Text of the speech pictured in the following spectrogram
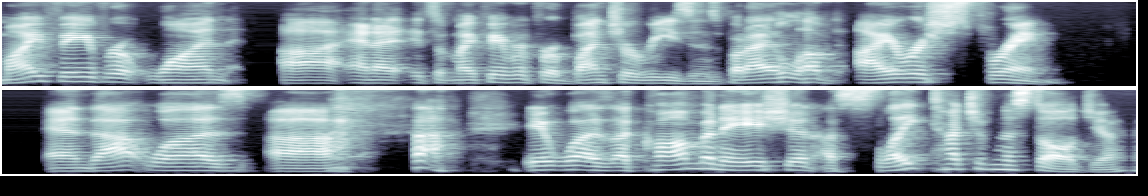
My favorite one uh, and it's my favorite for a bunch of reasons. But I loved Irish Spring, and that was uh, it was a combination, a slight touch of nostalgia,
